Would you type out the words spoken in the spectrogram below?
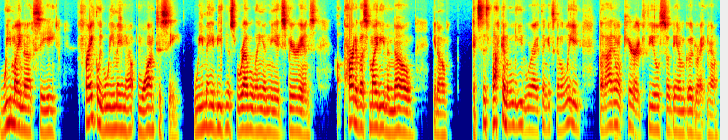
we might not see. Frankly, we may not want to see. We may be just reveling in the experience. A part of us might even know, you know, this is not going to lead where I think it's going to lead, but I don't care. It feels so damn good right now.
